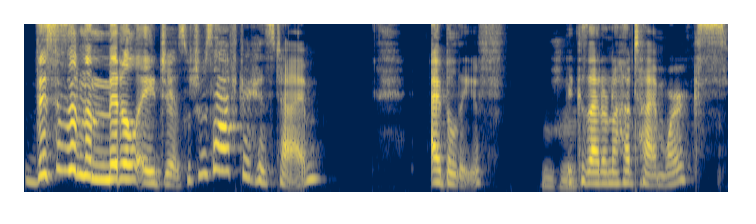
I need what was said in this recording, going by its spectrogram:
this is in the Middle Ages, which was after his time, I believe, Mhm. because I don't know how time works.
